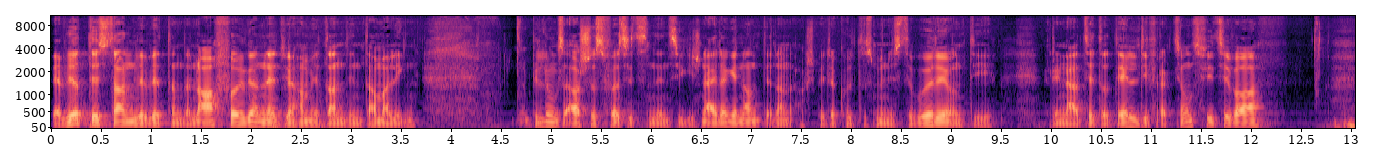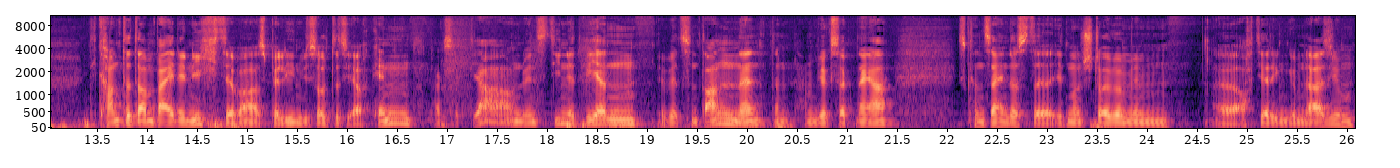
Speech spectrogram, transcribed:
wer wird das dann? Wer wird dann der Nachfolger? Nicht? Wir haben ja dann den damaligen Bildungsausschussvorsitzenden Sigi Schneider genannt, der dann auch später Kultusminister wurde und die Renate Dodell, die Fraktionsvize war. Die kannte dann beide nicht. Der war aus Berlin, wie sollte sie auch kennen? Er hat gesagt, ja, und wenn es die nicht werden, wer wird es denn dann? Ne? Dann haben wir gesagt, naja, es kann sein, dass der Edmund Stoiber mit dem äh, achtjährigen Gymnasium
